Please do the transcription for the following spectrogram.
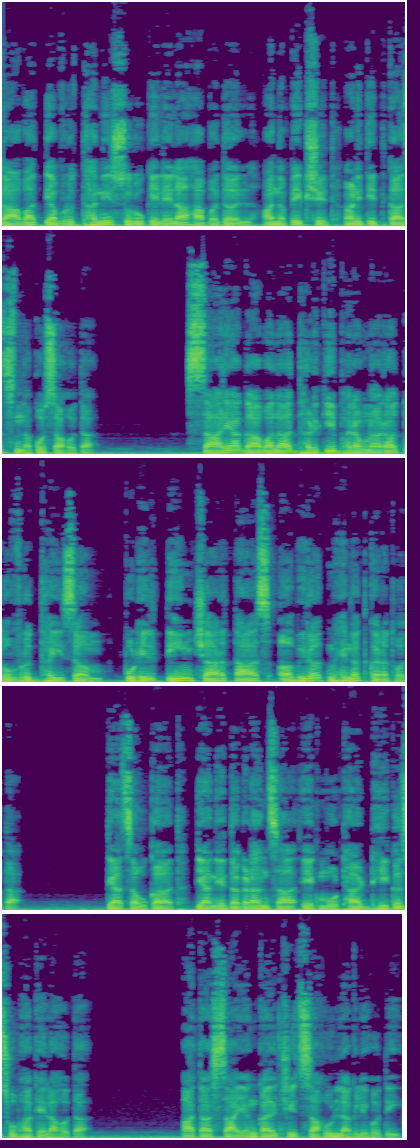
गावात त्या वृद्धाने सुरू केलेला हा बदल अनपेक्षित आणि तितकाच नकोसा होता. साऱ्या गावाला धडकी भरवणारा तो वृद्ध इसम पुढील तीन चार तास अविरत मेहनत करत होता. त्या चौकात त्याने दगडांचा एक मोठा ढीगच उभा केला होता. आता सायंकाळची चाहूल लागली होती.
